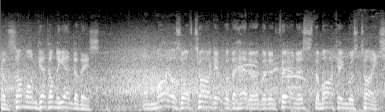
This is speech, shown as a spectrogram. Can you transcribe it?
Can someone get on the end of this? And miles off target with the header, but in fairness, the marking was tight.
